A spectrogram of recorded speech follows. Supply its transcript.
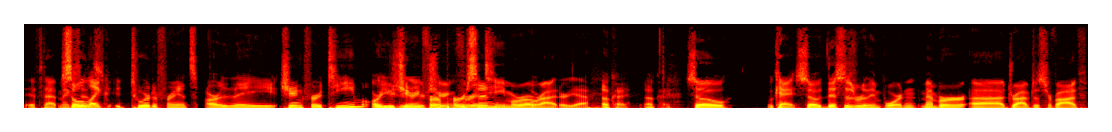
If that makes sense. so, sense. like Tour de France, are they cheering for a team, or are you Usually cheering for a person, a team or a rider? Yeah. Okay, okay. So okay, so this is really important. Remember, uh, Drive to Survive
